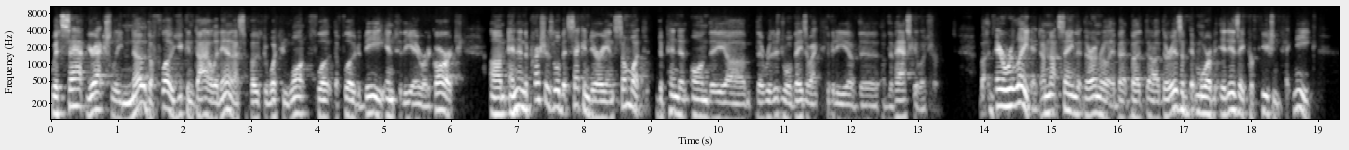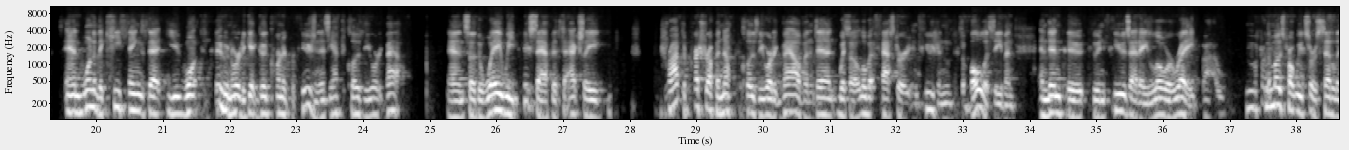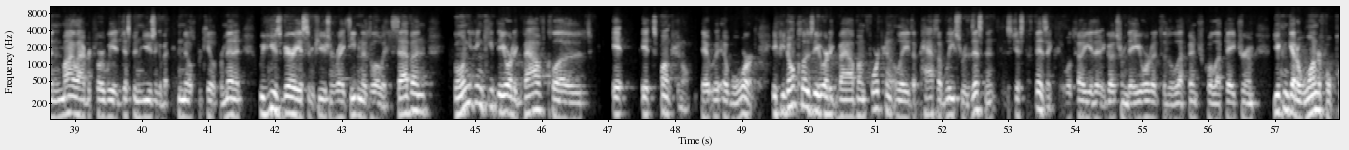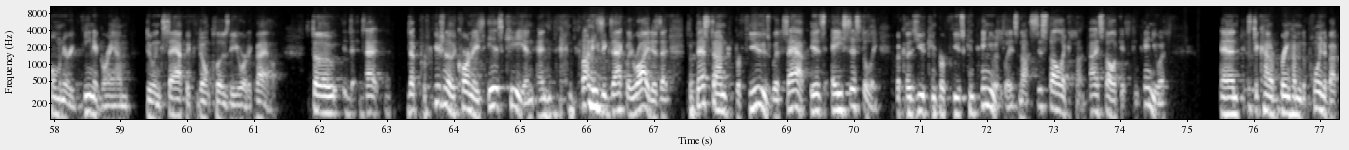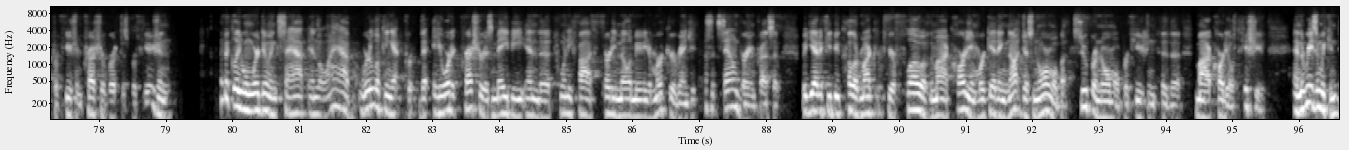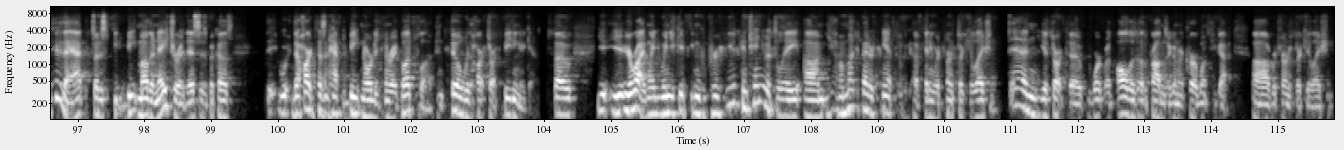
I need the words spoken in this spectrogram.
With SAP, you actually know the flow. You can dial it in, I suppose, to what you want flow, the flow to be into the aortic arch. Um, and then the pressure is a little bit secondary and somewhat dependent on the, uh, the residual vasoactivity of the, of the vasculature but they're related. I'm not saying that they're unrelated, but but uh, there is a bit more of it is a perfusion technique. And one of the key things that you want to do in order to get good coronary perfusion is you have to close the aortic valve. And so the way we do SAP is to actually drive the pressure up enough to close the aortic valve, and then with a little bit faster infusion, the bolus even, and then to, to infuse at a lower rate. For the most part, we've sort of settled in my laboratory. We had just been using about 10 mils per kilo per minute. We've used various infusion rates, even as low as seven. As long as you can keep the aortic valve closed, it it's functional. It, it will work. If you don't close the aortic valve, unfortunately, the path of least resistance is just the physics. It will tell you that it goes from the aorta to the left ventricle, left atrium. You can get a wonderful pulmonary venogram doing SAP if you don't close the aortic valve. So that that perfusion of the coronaries is key. And, and Johnny's exactly right, is that the best time to perfuse with SAP is asystole because you can perfuse continuously. It's not systolic, it's not diastolic, it's continuous. And just to kind of bring home the point about perfusion pressure versus perfusion, typically when we're doing SAP in the lab, we're looking at per, the aortic pressure is maybe in the 25, 30 millimeter mercury range. It doesn't sound very impressive, but yet if you do color microsphere flow of the myocardium, we're getting not just normal, but supranormal perfusion to the myocardial tissue. And the reason we can do that, so to speak, beat mother nature at this is because the, the heart doesn't have to beat in order to generate blood flow until the heart starts beating again. So you, are right. When, when you, if you can perfuse continuously, um, you have a much better chance of, of getting return circulation. Then you start to work with all those other problems that are going to occur once you've got uh, return circulation.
